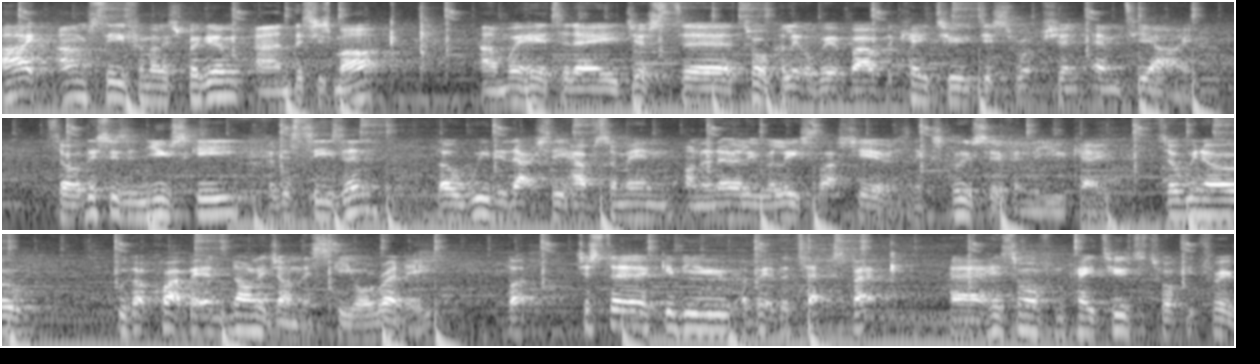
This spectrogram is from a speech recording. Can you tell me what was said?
Hi, I'm Steve from Ellis Brigham and this is Mark and we're here today just to talk a little bit about the K2 Disruption MTI. So this is a new ski for this season, though we did actually have some in on an early release last year as an exclusive in the UK. So we know we've got quite a bit of knowledge on this ski already, but just to give you a bit of the tech spec, uh, here's someone from K2 to talk it through.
